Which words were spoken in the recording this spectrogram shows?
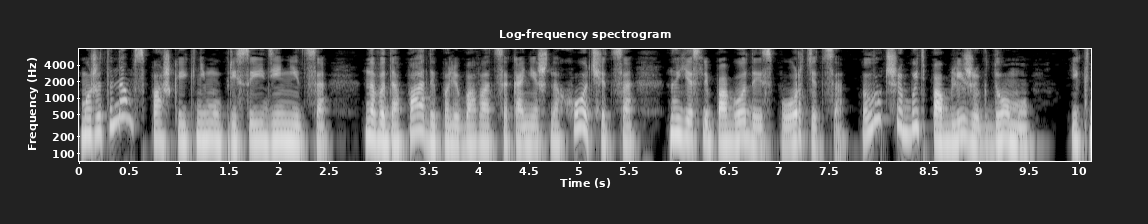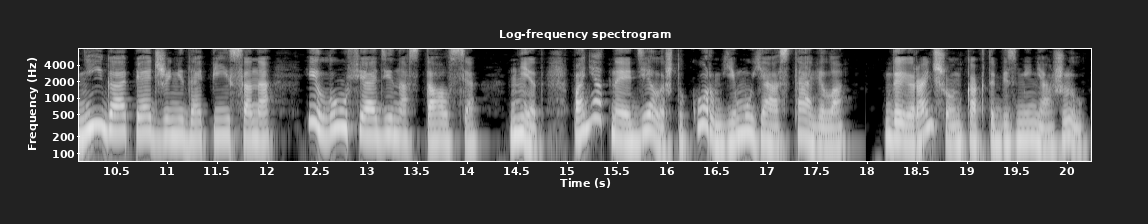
Может, и нам с Пашкой к нему присоединиться. На водопады полюбоваться, конечно, хочется, но если погода испортится, лучше быть поближе к дому. И книга опять же не дописана, и Луфи один остался. Нет, понятное дело, что корм ему я оставила. Да и раньше он как-то без меня жил.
